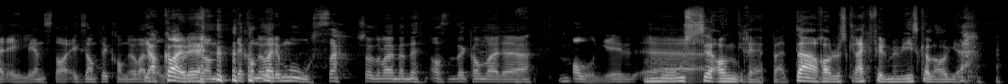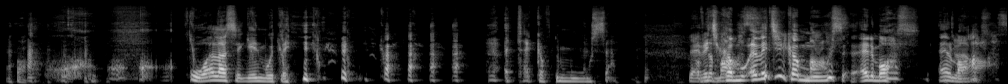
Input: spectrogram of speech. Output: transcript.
er aliens da? Ikke sant? Det kan jo være Ja, alt hva er det? Liksom, det kan jo være mose. Skjønner du hva jeg mener? Altså, det kan være alger eh, Moseangrepet. Der har du skrekkfilmen vi skal lage. Åler seg inn mot deg. Attack of the mose. Jeg vet, hva, jeg vet ikke hva mose Er det mas? Er det mas.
